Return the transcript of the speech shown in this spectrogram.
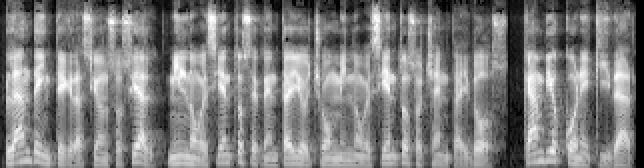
Plan de Integración Social 1978-1982, Cambio con Equidad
